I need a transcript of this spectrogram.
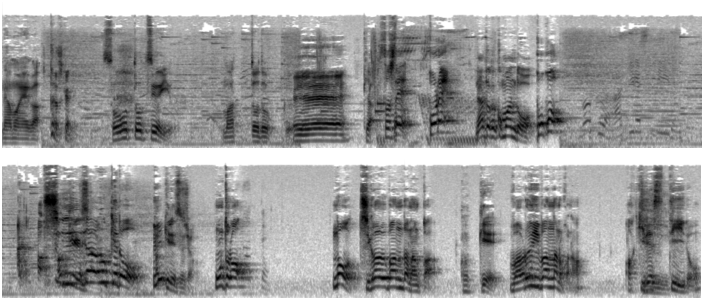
名前が。確かに。相当強いよ。マッドドッグ。へえ来たそしてこれ。なんとかコマンド。ここ。違うけど。アキえレスじゃん。本当だ。の違う版だなんかかっけえ。悪い版なのかな？アキレスティード？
